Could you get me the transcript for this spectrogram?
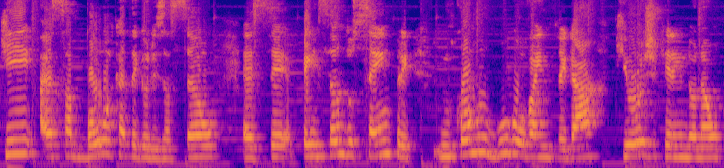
que essa boa categorização, é ser, pensando sempre em como o Google vai entregar, que hoje, querendo ou não,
